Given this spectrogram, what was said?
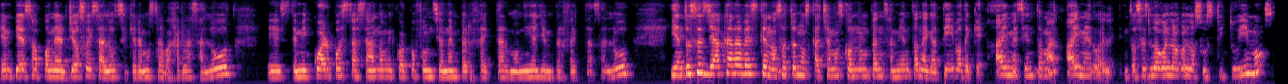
empiezo a poner yo soy salud si queremos trabajar la salud, este, mi cuerpo está sano, mi cuerpo funciona en perfecta armonía y en perfecta salud. Y entonces ya cada vez que nosotros nos cachemos con un pensamiento negativo de que, ay, me siento mal, ay, me duele, entonces luego, luego lo sustituimos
